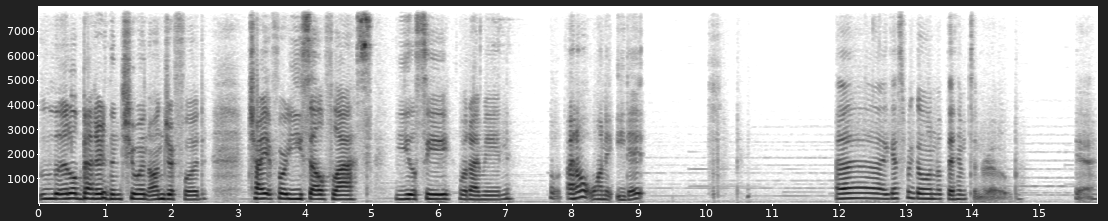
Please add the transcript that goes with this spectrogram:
little better than chewing on driftwood. Try it for yourself, lass. You'll see what I mean. I don't want to eat it. Uh, I guess we're going with the Himpton robe. Yeah.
